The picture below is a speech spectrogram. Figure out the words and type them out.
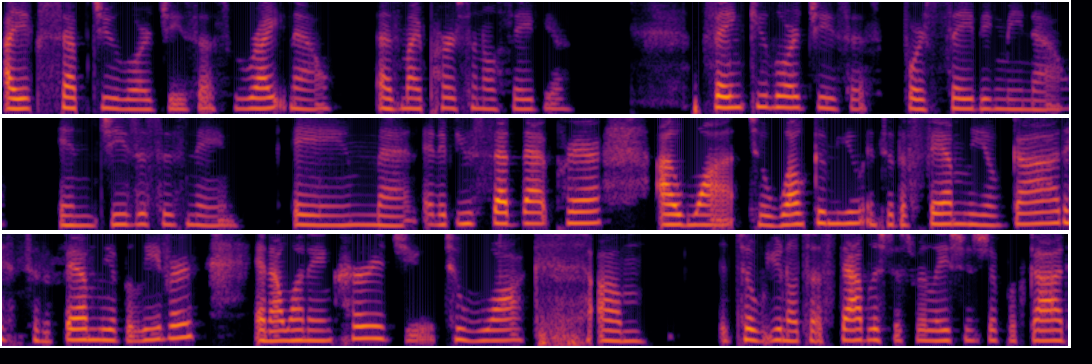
I accept you, Lord Jesus, right now as my personal Savior. Thank you, Lord Jesus, for saving me now. In Jesus' name, amen. And if you said that prayer, I want to welcome you into the family of God, into the family of believers. And I want to encourage you to walk. Um, to you know to establish this relationship with god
